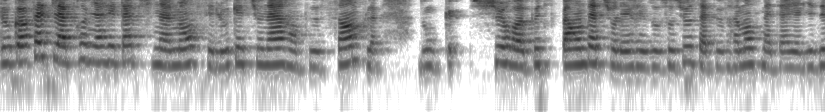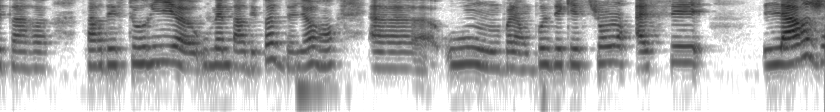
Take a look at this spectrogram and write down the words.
Donc en fait, la première étape finalement, c'est le questionnaire un peu simple. Donc sur petite parenthèse sur les réseaux sociaux, ça peut vraiment se matérialiser par par des stories ou même par des posts d'ailleurs, hein, où voilà, on pose des questions assez large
